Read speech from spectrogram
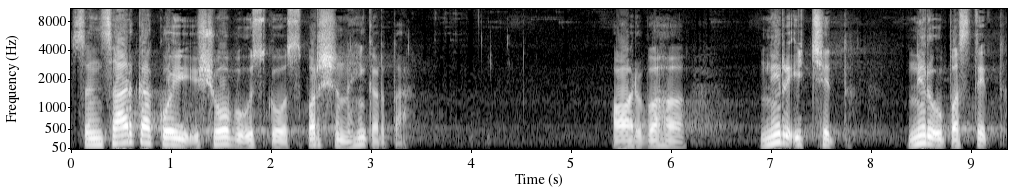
संसार का कोई शोभ उसको स्पर्श नहीं करता। और वह निरिच्छित निरुपस्थित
